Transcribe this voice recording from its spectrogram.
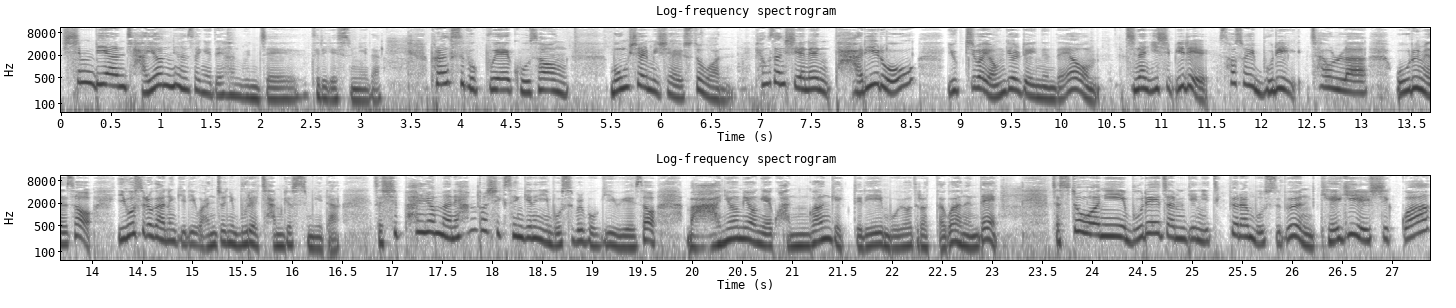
신비한 자연 현상에 대한 문제 드리겠습니다. 프랑스 북부의 고성 몽쉘 미셸 수도원 평상시에는 다리로 육지와 연결돼 있는데요. 지난 21일 서서히 물이 차올라 오르면서 이곳으로 가는 길이 완전히 물에 잠겼습니다. 그래서 18년 만에 한 번씩 생기는 이 모습을 보기 위해서 만여 명의 관광객들이 모여들었다고 하는데 자, 수도원이 물에 잠긴 이 특별한 모습은 계기 일식과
